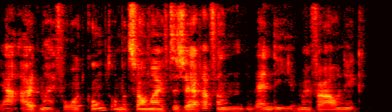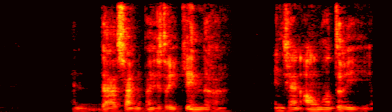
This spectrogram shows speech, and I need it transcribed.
ja, uit mij voortkomt. Om het zo maar even te zeggen. Van Wendy, mijn vrouw en ik. En daar zijn opeens drie kinderen. En die zijn allemaal drie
